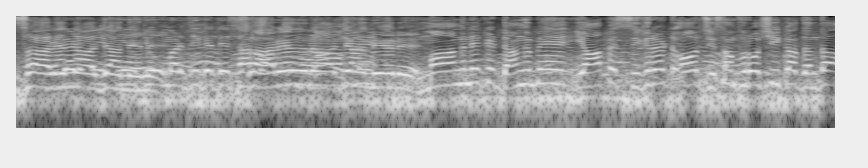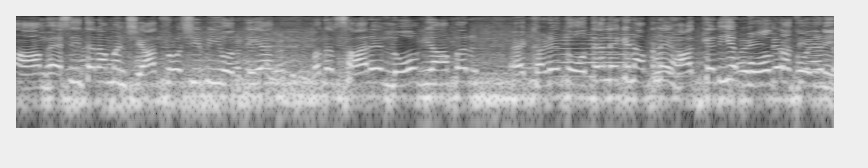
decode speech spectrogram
सारे नाल जाते ने। सारे नाल जाते ने। मांगने के ढंग में यहाँ पे सिगरेट और जिसम फरोशी का धंधा आम है। इसी तरह मंशियात फरोशी भी होती है। मतलब सारे लोग यहाँ पर खड़े तो होते हैं लेकिन अपने हाथ के लिए बोलता कोई नहीं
